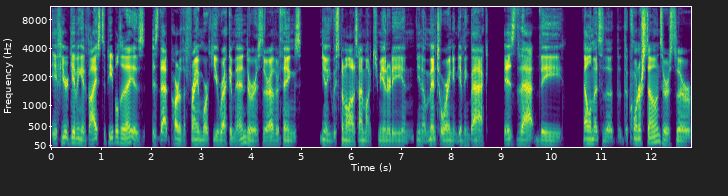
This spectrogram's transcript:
if you're giving advice to people today, is is that part of the framework you recommend, or is there other things? You know, we spend a lot of time on community and you know mentoring and giving back. Is that the elements of the, the, cornerstones, or is there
